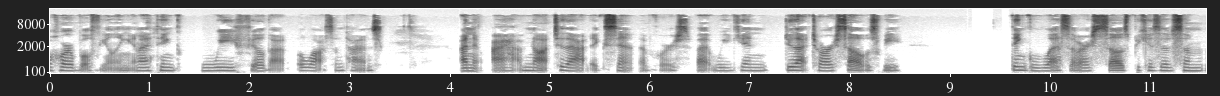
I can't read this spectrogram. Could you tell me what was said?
a horrible feeling, and I think we feel that a lot sometimes. I I have not to that extent, of course, but we can do that to ourselves. We think less of ourselves because of some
